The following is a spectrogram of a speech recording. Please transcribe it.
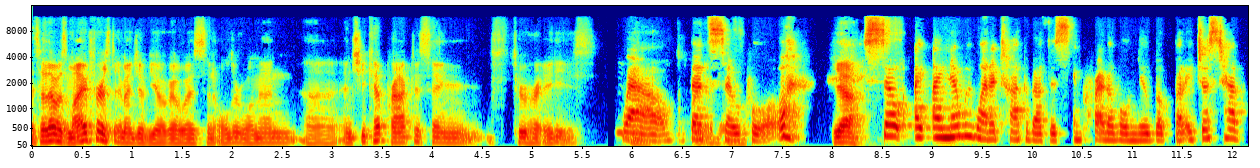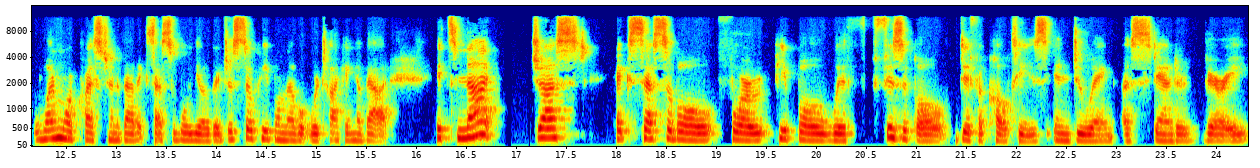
and so that was my first image of yoga was an older woman, uh, and she kept practicing through her 80s. Wow, that's so cool. Yeah. So I, I, know we want to talk about this incredible new book, but I just have one more question about accessible yoga, just so people know what we're talking about. It's not just accessible for people with physical difficulties in doing a standard, very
